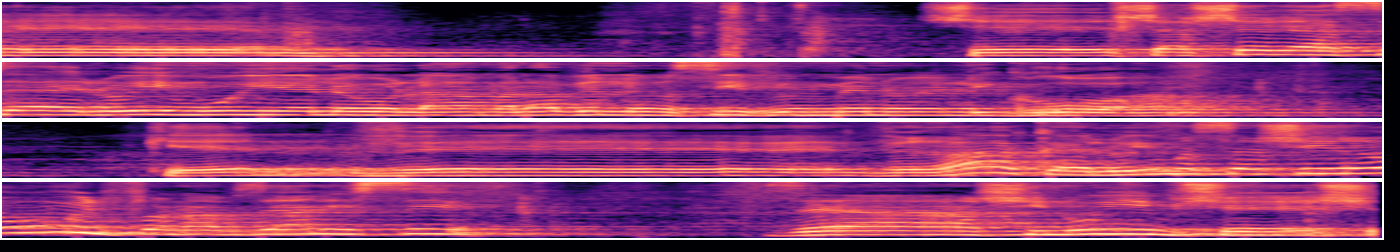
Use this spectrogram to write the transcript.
אה, ש, שאשר יעשה האלוהים הוא יהיה לעולם, עליו אין להוסיף וממנו אין לגרוע, כן? ו, ורק האלוהים עשה שיראו מלפניו, זה הניסים. זה השינויים ש, ש,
